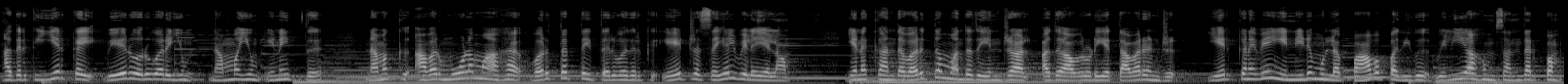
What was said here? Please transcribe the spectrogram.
அதற்கு இயற்கை வேறொருவரையும் நம்மையும் இணைத்து நமக்கு அவர் மூலமாக வருத்தத்தை தருவதற்கு ஏற்ற செயல் விளையலாம். எனக்கு அந்த வருத்தம் வந்தது என்றால் அது அவருடைய தவறன்று. ஏற்கனவே என்னிடம் உள்ள பாவப்பதிவு வெளியாகும் சந்தர்ப்பம்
